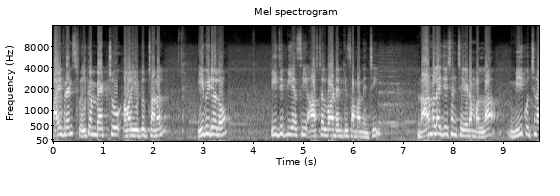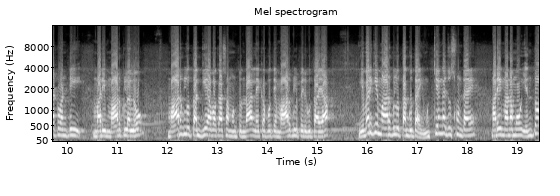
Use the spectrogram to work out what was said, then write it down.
Hi friends welcome back to our YouTube channel ఈ వీడియోలో టీజీపీఎస్సి హాస్టల్ వార్డెన్కి సంబంధించి నార్మలైజేషన్ చేయడం వల్ల మీకు వచ్చినటువంటి మరి మార్కులలో మార్కులు తగ్గే అవకాశం ఉంటుందా? లేకపోతే మార్కులు పెరుగుతాయా? ఎవరికి మార్కులు తగ్గుతాయి? ముఖ్యంగా చూసుకుంటే మరి మనము ఎంతో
